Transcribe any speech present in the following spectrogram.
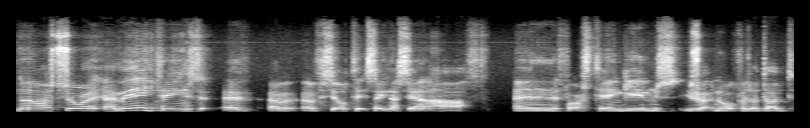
No, sorry. How many times have, have Celtic signed a centre half and in the first 10 games he's written off as a dud?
